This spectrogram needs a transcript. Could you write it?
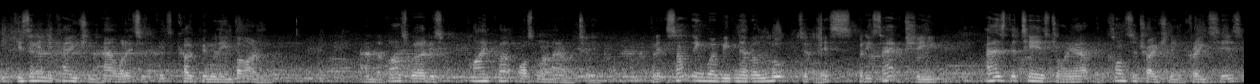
It gives an indication how well it's, it's coping with the environment and the buzzword is hyperosmolarity. And it's something where we've never looked at this, but it's actually, as the tears dry out, the concentration increases,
